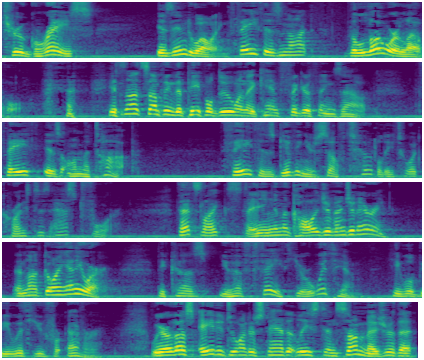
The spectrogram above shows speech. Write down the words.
through grace is indwelling. Faith is not the lower level. it's not something that people do when they can't figure things out. Faith is on the top. Faith is giving yourself totally to what Christ has asked for. That's like staying in the College of Engineering and not going anywhere because you have faith. You're with Him. He will be with you forever. We are thus aided to understand, at least in some measure, that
